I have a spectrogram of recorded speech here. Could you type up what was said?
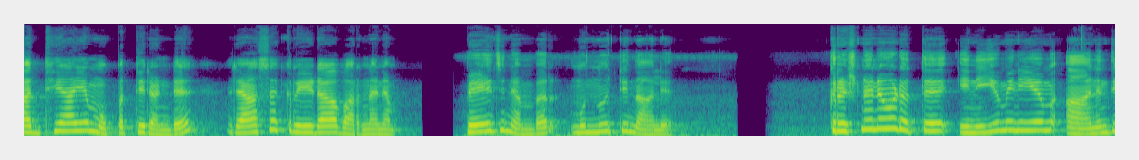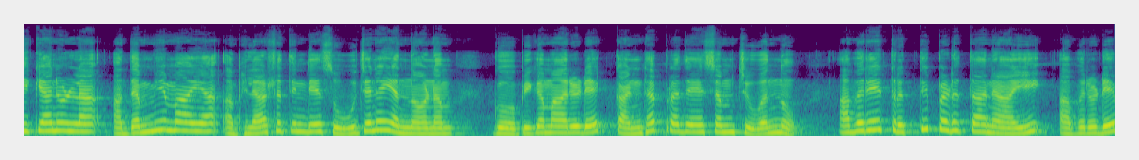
അധ്യായം മുപ്പത്തിരണ്ട് രാസക്രീഡാ വർണനം. പേജ് നമ്പർ മുന്നൂറ്റി നാല് കൃഷ്ണനോടൊത്ത് ഇനിയുമിനിയും ആനന്ദിക്കാനുള്ള അദമ്യമായ അഭിലാഷത്തിന്റെ സൂചനയെന്നോണം ഗോപികമാരുടെ കണ്ഠപ്രദേശം ചുവന്നു. അവരെ തൃപ്തിപ്പെടുത്താനായി അവരുടെ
